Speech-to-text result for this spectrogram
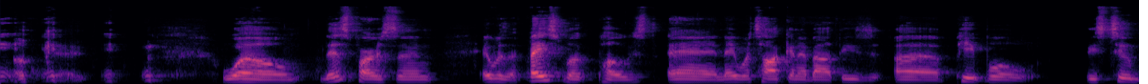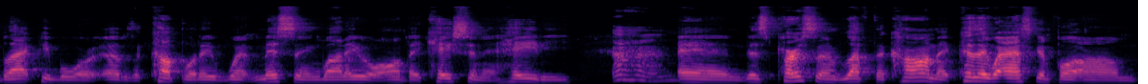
okay. Well, this person, it was a Facebook post, and they were talking about these uh, people, these two black people were, it was a couple, they went missing while they were on vacation in Haiti. Uh-huh. And this person left a comment because they were asking for um,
